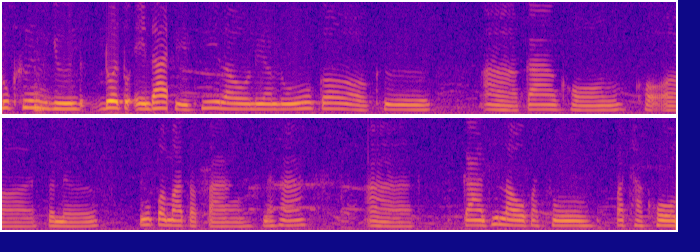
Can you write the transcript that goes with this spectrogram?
ลุกขึ้นยืนด้วยตัวเองได้สิ่งที่เราเรียนรู้ก็คืออการของขอเสนองบประมาณต่างๆนะคะการที่เราประชุมประชาคม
